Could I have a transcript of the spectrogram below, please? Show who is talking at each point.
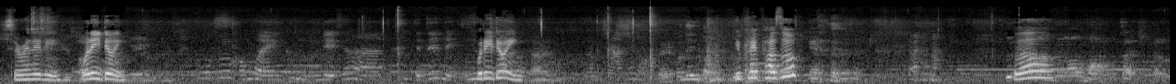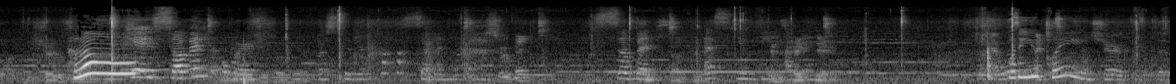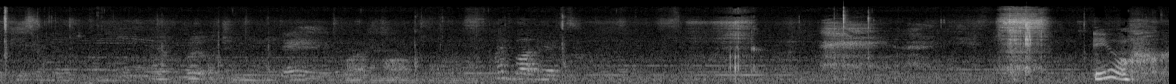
Speaker 1: Serenity, what are you doing? What are you doing? You play puzzle? Hello? Hello?
Speaker 2: Okay, servant or? Servant.
Speaker 3: Servant.
Speaker 2: Servant. S-U-V-I-N-T.
Speaker 1: What are you playing?
Speaker 2: Butt hurts.
Speaker 1: Ew.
